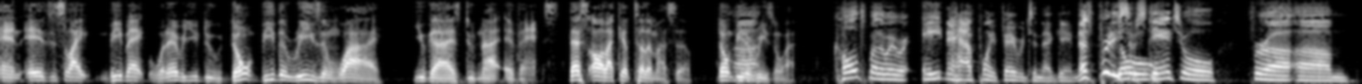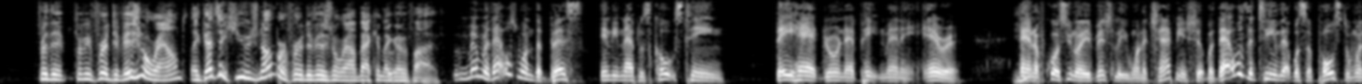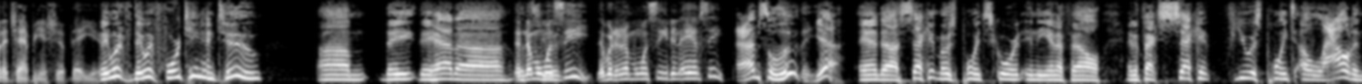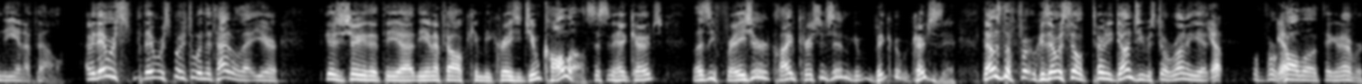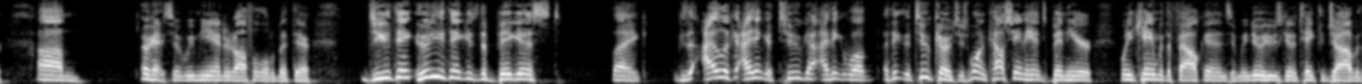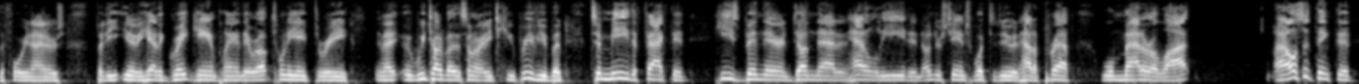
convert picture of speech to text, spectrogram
And it's just like, be back, whatever you do, don't be the reason why you guys do not advance. That's all I kept telling myself. Don't be Uh, the reason why. Colts, by the way, were eight and a half point favorites in that game. That's pretty No. substantial for a um for the for me for a divisional round. Like that's a huge number for a divisional round back in like 05. remember that was one of the best Indianapolis Colts team they had during that Peyton Manning era. And of course, you know, they eventually won a championship, but that was a team that was supposed to win a championship that year. They went they went 14 and two. Um, they they had uh The number one what- seed. They were the number one seed in AFC. Absolutely, yeah. And uh, second most points scored in the NFL, and in fact, second fewest points allowed in the NFL. I mean, they were they were supposed to win the title that year. Goes to show you that the uh, the NFL can be crazy. Jim Caldwell, assistant head coach, Leslie Frazier, Clyde Christensen, big group of coaches there. That was the first because that was still Tony Dungy was still running it Yep. before Yep. Caldwell had taken over. Um, okay, so we meandered off a little bit there. Do you think who do you think is the biggest like because I look, I think a two guy, I think, well, I think the two coaches, one, Kyle Shanahan's been here when he came with the Falcons and we knew he was going to take the job with the 49ers, but he, you know, he had a great game plan. They were up 28-3 and I, we talked about this on our HQ preview, but to me, the fact that he's been there and done that and had a lead and understands what to do and how to prep will matter a lot. I also think that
